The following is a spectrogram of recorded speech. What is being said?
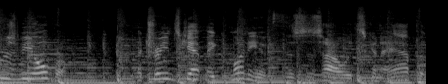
Screws me over. My trains can't make money if this is how it's gonna happen.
